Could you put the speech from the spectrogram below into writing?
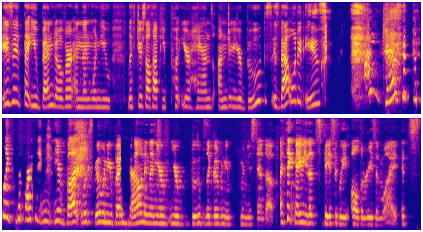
is it that you bend over and then when you lift yourself up, you put your hands under your boobs? Is that what it is? I guess it's just like the fact that your butt looks good when you bend down, and then your your boobs look good when you when you stand up. I think maybe that's basically all the reason why it's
